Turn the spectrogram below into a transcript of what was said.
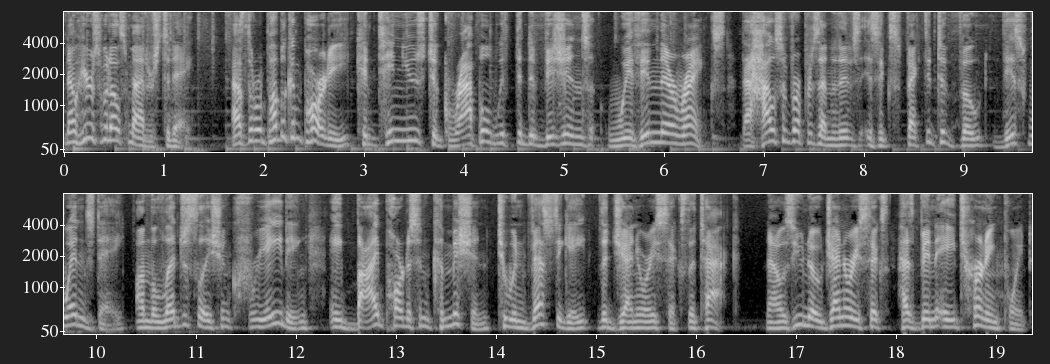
Now, here's what else matters today. As the Republican Party continues to grapple with the divisions within their ranks, the House of Representatives is expected to vote this Wednesday on the legislation creating a bipartisan commission to investigate the January 6th attack. Now, as you know, January 6th has been a turning point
